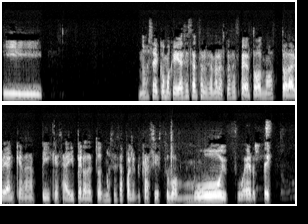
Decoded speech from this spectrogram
Y no sé, como que ya se están solucionando las cosas, pero de todos modos todavía quedan piques ahí, pero de todos modos esa polémica sí estuvo muy fuerte. Estuvo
